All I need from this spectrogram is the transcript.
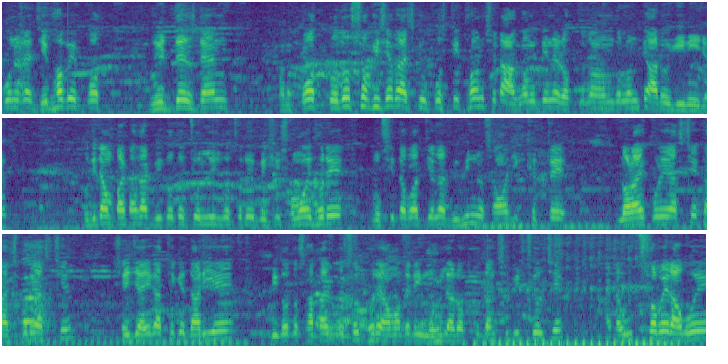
বোনেরা যেভাবে পথ নির্দেশ দেন মানে পথ প্রদর্শক হিসেবে আজকে উপস্থিত হন, সেটা আগামী দিনে রক্তদান আন্দোলনকে আরও এগিয়ে নিয়ে যাবে। ক্ষুদিরাম পাঠাগার বিগত চল্লিশ বছরের বেশি সময় ধরে মুর্শিদাবাদ জেলার বিভিন্ন সামাজিক ক্ষেত্রে লড়াই করে আসছে, কাজ করে আসছে। সেই জায়গা থেকে দাঁড়িয়ে বিগত সাতাশ বছর ধরে আমাদের এই মহিলা রক্তদান শিবির চলছে। একটা উৎসবের আবহে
